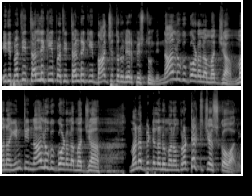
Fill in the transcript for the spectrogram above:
ఇది ప్రతి తల్లికి ప్రతి తండ్రికి బాధ్యతను నేర్పిస్తుంది. నాలుగు గోడల మధ్య మన ఇంటి నాలుగు గోడల మధ్య మన బిడ్డలను మనం ప్రొటెక్ట్ చేసుకోవాలి.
